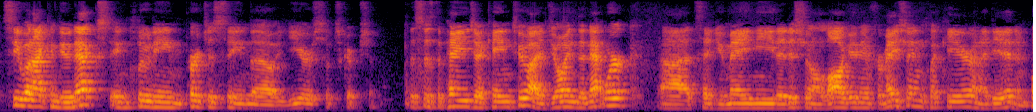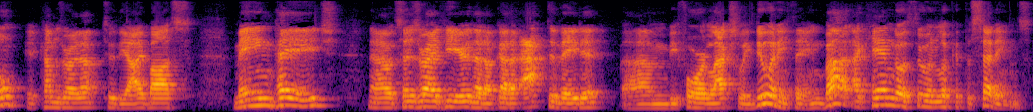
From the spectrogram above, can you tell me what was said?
see what I can do next, including purchasing the year subscription. This is the page I came to. I joined the network. Uh, it said you may need additional login information. Click here, and I did, and boom, it comes right up to the iBoss main page. Now it says right here that I've got to activate it um, before it'll actually do anything, but I can go through and look at the settings.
